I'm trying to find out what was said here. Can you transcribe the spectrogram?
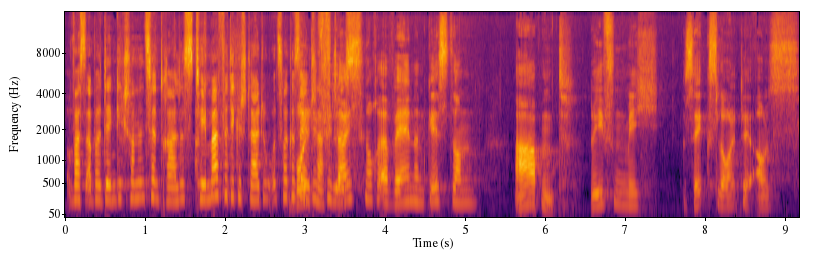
was aber, denke ich, schon ein zentrales also, Thema für die Gestaltung unserer Gesellschaft ist. Ich wollte vielleicht noch erwähnen, gestern Abend riefen mich sechs Leute aus,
